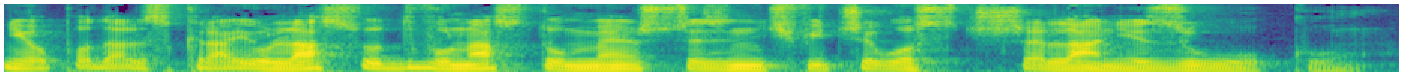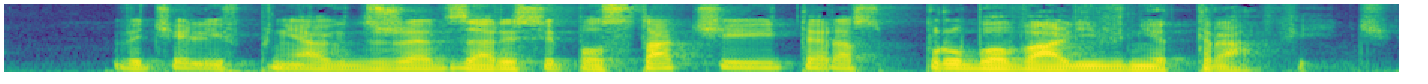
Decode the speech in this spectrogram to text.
Nieopodal z kraju lasu dwunastu mężczyzn ćwiczyło strzelanie z łuku. Wycięli w pniach drzew zarysy postaci i teraz próbowali w nie trafić.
